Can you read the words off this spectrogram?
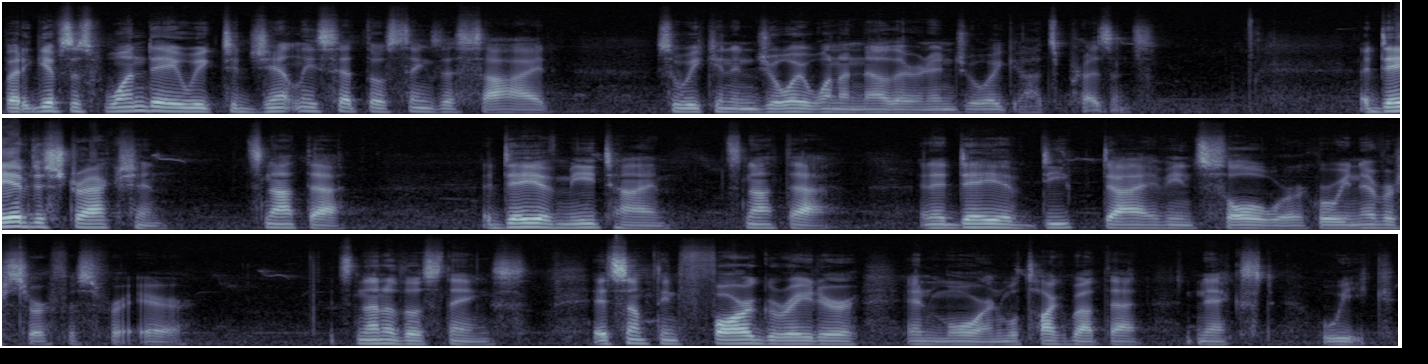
But it gives us one day a week to gently set those things aside so we can enjoy one another and enjoy God's presence. A day of distraction, it's not that. A day of me time, it's not that. And a day of deep diving soul work where we never surface for air. It's none of those things. It's something far greater and more, and we'll talk about that next week.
